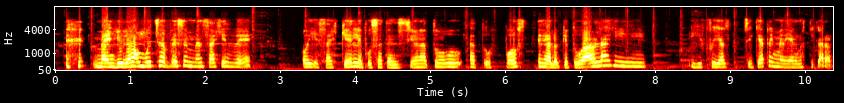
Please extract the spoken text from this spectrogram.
me han llegado muchas veces mensajes de, oye, ¿sabes qué? Le puse atención a, tu, a tus posts, a lo que tú hablas y, fui al psiquiatra y me diagnosticaron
